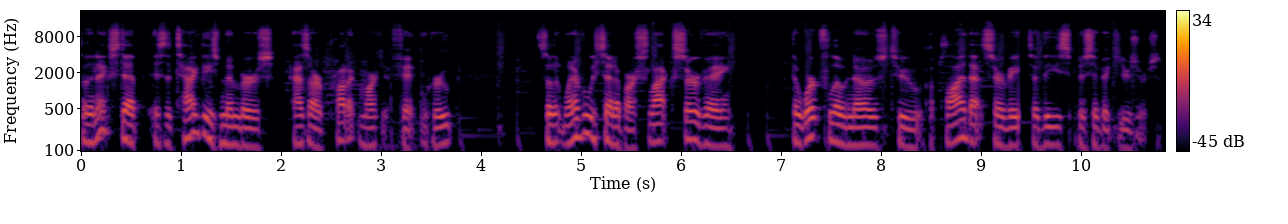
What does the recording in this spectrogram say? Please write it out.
So the next step is to tag these members as our product market fit group so that whenever we set up our Slack survey, the workflow knows to apply that survey to these specific users.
